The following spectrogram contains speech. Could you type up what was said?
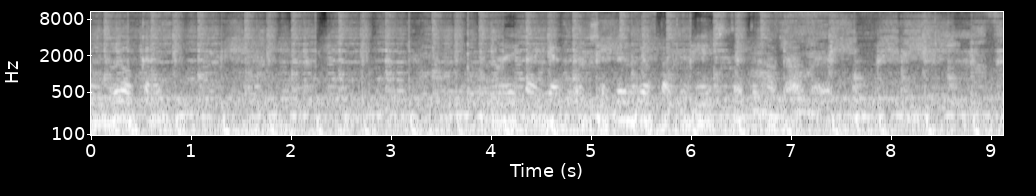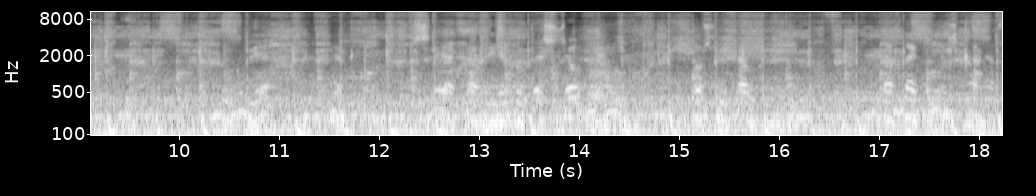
w blokach. No i tak jak, jak się będzie w takie miejsce, to naprawdę lubię. Jak przyjechali jego teściowie i poszli tam dawnego mieszkania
